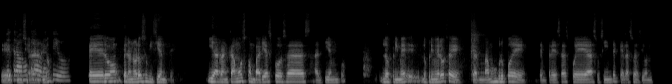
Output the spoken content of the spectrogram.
Eh, el trabajo colaborativo. Pero, pero no lo suficiente y arrancamos con varias cosas al tiempo. Lo, primer, lo primero que, armamos un grupo de, empresas fue ASOCINDE, que es la Asociación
